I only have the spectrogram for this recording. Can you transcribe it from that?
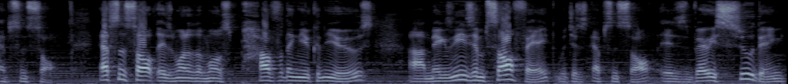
Epsom salt. Epsom salt is one of the most powerful things you can use. Uh, magnesium sulfate, which is Epsom salt, is very soothing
